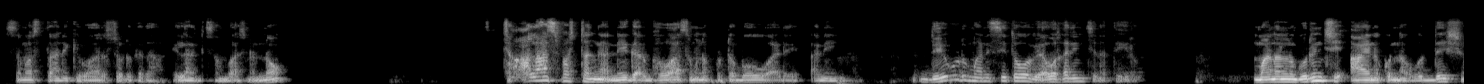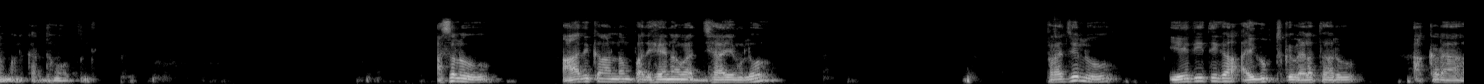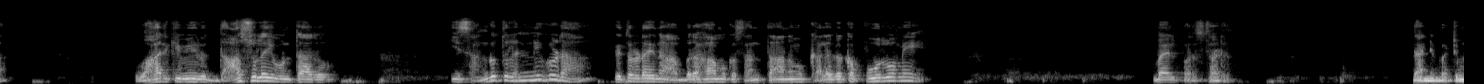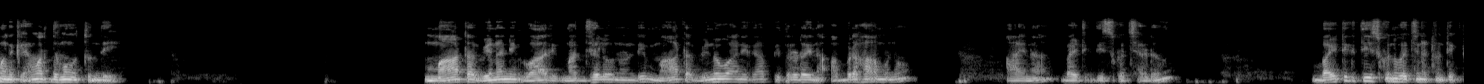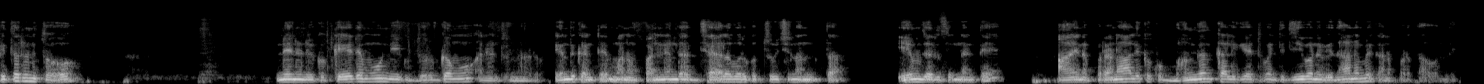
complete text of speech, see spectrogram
సమస్తానికి వారసుడు కదా. ఇలాంటి సంభాషణ. నో. చాలా స్పష్టంగా నీ గర్భవాసమున పుట్టబోవాడే అని దేవుడు మనిషితో వ్యవహరించిన తీరు. మనల్ని గురించి ఆయనకున్న ఉద్దేశం మనకు అర్థమవుతుంది. అసలు ఆది కాండం పదిహేనవ అధ్యాయంలో ప్రజలు ఏ రీతిగా ఐగుప్తుకు వెళతారు? అక్కడ వారికి వీరు దాసులై ఉంటారు. ఈ సంగతులన్నీ కూడా పితరుడైన అబ్రహాముకు సంతానము కలగక పూర్వమే బయలుపరుస్తాడు. దాన్ని బట్టి మనకేమర్థమవుతుంది? మాట వినని వారి మధ్యలో నుండి మాట వినువానిగా పితరుడైన అబ్రహామును ఆయన బయటికి తీసుకొచ్చాడు. బయటికి తీసుకుని వచ్చినటువంటి పితరునితో నేను నీకు కేడము నీకు దుర్గము అని అంటున్నాడు. ఎందుకంటే మనం పన్నెండు అధ్యాయాల వరకు చూసినంత ఏం జరుగుతుందంటే ఆయన ప్రణాళికకు భంగం కలిగేటువంటి జీవన విధానమే కనపడతా ఉంది.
